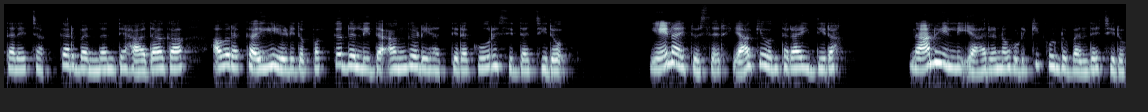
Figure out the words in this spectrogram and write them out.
ತಲೆ ಚಕ್ಕರ್ ಬಂದಂತೆ ಆದಾಗ ಅವರ ಕೈ ಹಿಡಿದು ಪಕ್ಕದಲ್ಲಿದ್ದ ಅಂಗಡಿ ಹತ್ತಿರ ಕೂರಿಸಿದ್ದ ಚಿರು, ಏನಾಯಿತು ಸರ್? ಯಾಕೆ ಒಂಥರ ಇದ್ದೀರಾ? ನಾನು ಇಲ್ಲಿ ಯಾರನ್ನು ಹುಡುಕಿಕೊಂಡು ಬಂದೆ ಚಿರು.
